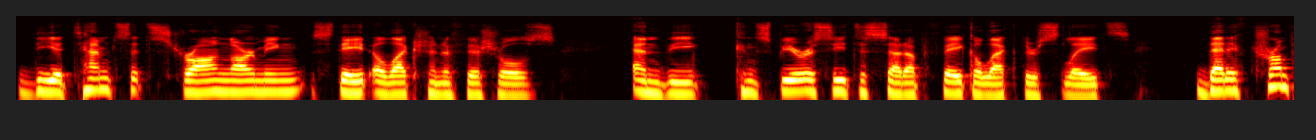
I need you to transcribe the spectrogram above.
the attempts at strong arming state election officials and the conspiracy to set up fake elector slates, that if Trump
